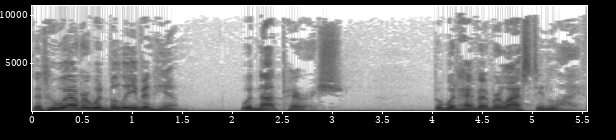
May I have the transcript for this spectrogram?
That whoever would believe in him would not perish, but would have everlasting life.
